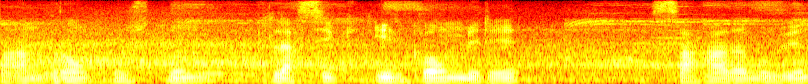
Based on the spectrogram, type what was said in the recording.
Van Bronckhorst'un klasik ilk 11'i sahada bugün.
